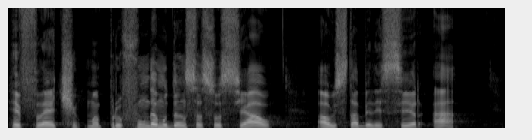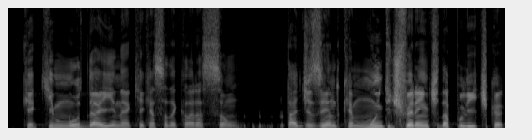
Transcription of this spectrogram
reflete uma profunda mudança social ao estabelecer a o que, que muda aí, né? O que, que essa declaração está dizendo que é muito diferente da política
